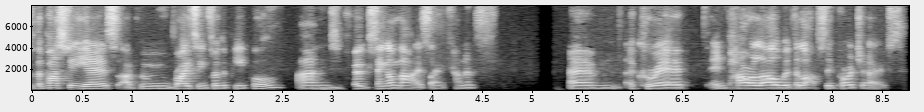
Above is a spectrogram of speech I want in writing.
for the past few years I've been writing for the people and focusing on that as like kind of um, a career in parallel with the Lapsley project.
